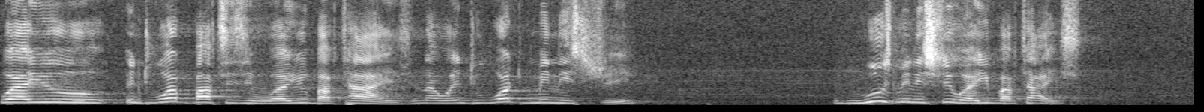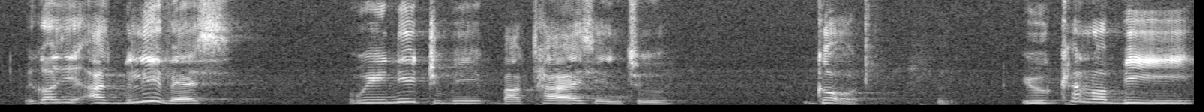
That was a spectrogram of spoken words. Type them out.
were you, into what baptism were you baptized? Now, into what ministry, whose ministry were you baptized? Because as believers, we need to be baptized into God. You cannot be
